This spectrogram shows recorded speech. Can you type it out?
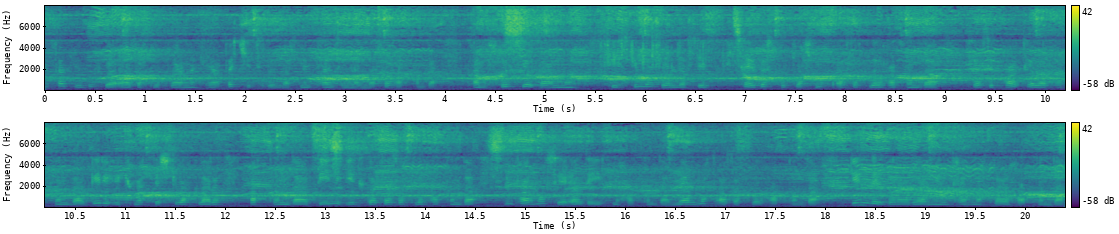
insan hüquq və azadlıqlarının həyata keçirilməsinin tənzimlənməsi haqqında Konstitusiya qanunu, seçki məcəlləsi, sərbəst toplaşmaq azadlığı haqqında, siyasi partiyalar haqqında, qeyri-hökumət təşkilatları haqqında, dini etiqad azadlığı haqqında, informasiya əldə etmə haqqında, məlumat azadlığı haqqında, gender bərabərliyinin təminatları haqqında,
